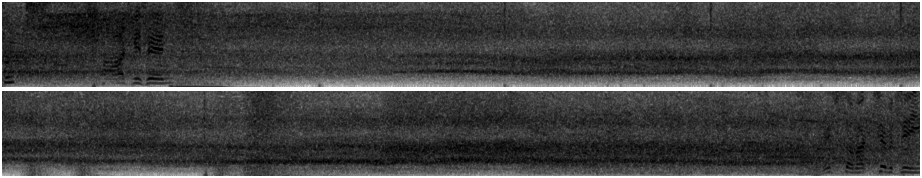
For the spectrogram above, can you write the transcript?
Fuchs charges in. Some activity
